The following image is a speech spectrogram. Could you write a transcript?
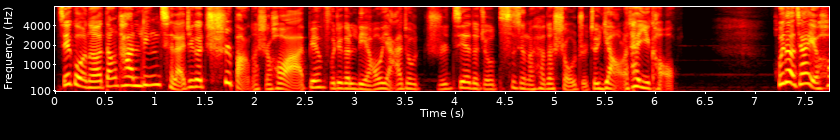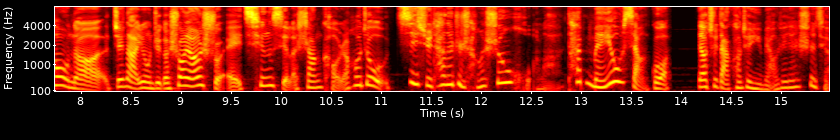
结果呢，当她拎起来这个翅膀的时候啊，蝙蝠这个獠牙就直接的就刺进了她的手指，就咬了她一口。回到家以后呢，Jenna 用这个双氧水清洗了伤口，然后就继续她的日常生活了。她没有想过要去打狂犬疫苗这件事情。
